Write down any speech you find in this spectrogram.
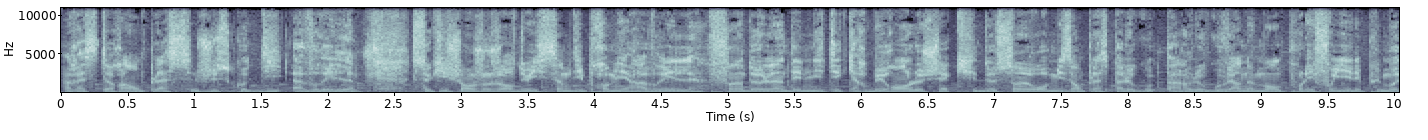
restera en place jusqu'au 10 avril. Ce qui change aujourd'hui, samedi 1er avril, fin de l'indemnité carburant, le chèque de 100 euros mis en place par le, par le gouvernement pour les foyers les plus modestes.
